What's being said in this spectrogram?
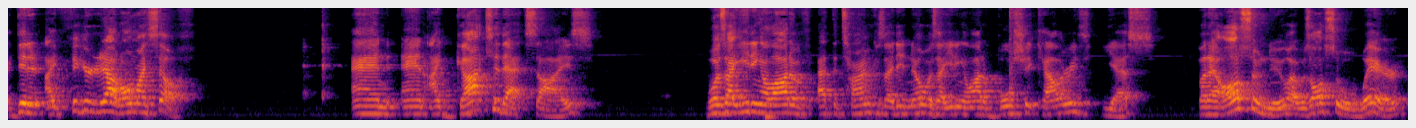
I did it, I figured it out all myself. And and I got to that size. Was I eating a lot of at the time because I didn't know was I eating a lot of bullshit calories? Yes. But I also knew, I was also aware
